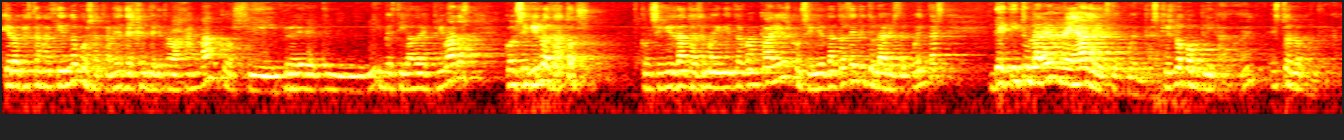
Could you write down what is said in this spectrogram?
que lo que están haciendo, pues a través de gente que trabaja en bancos y investigadores privados, conseguir los datos. Conseguir datos de movimientos bancarios, conseguir datos de titulares de cuentas, de titulares reales de cuentas, que es lo complicado, ¿eh? Esto es lo complicado.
